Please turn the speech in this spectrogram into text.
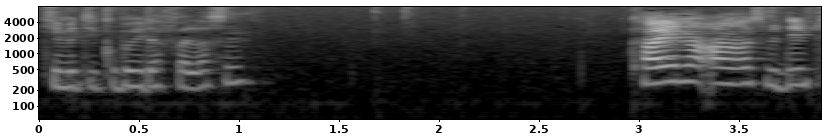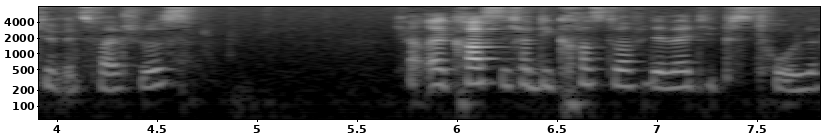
Timmy die Gruppe wieder verlassen. Keine Ahnung, was mit dem Typ jetzt falsch ist. Ich hab, äh, krass, ich habe die krasseste Waffe der Welt, die Pistole.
